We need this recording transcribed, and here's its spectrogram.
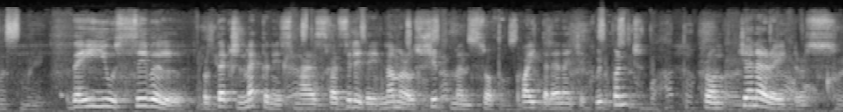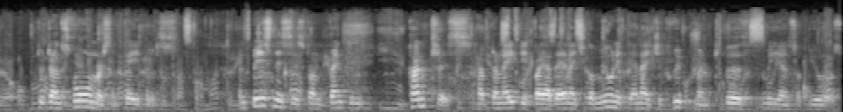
The EU civil protection mechanism has facilitated numerous shipments of vital energy equipment from generators to transformers and cables. And businesses from 20 countries have donated via the energy community energy equipment worth millions of euros.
